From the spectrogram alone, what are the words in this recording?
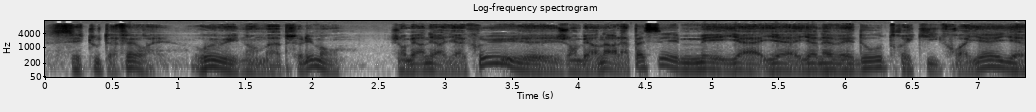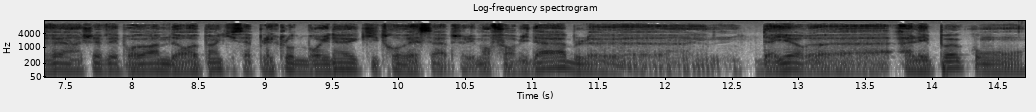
C'est tout à fait vrai. Oui, oui, non, mais absolument. Jean-Bernard y a cru, Jean-Bernard l'a passé, mais il y, en avait d'autres qui croyaient. Il y avait un chef des programmes d'Europe 1 qui s'appelait Claude Brunet qui trouvait ça absolument formidable. Euh, d'ailleurs, euh, à l'époque, on,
